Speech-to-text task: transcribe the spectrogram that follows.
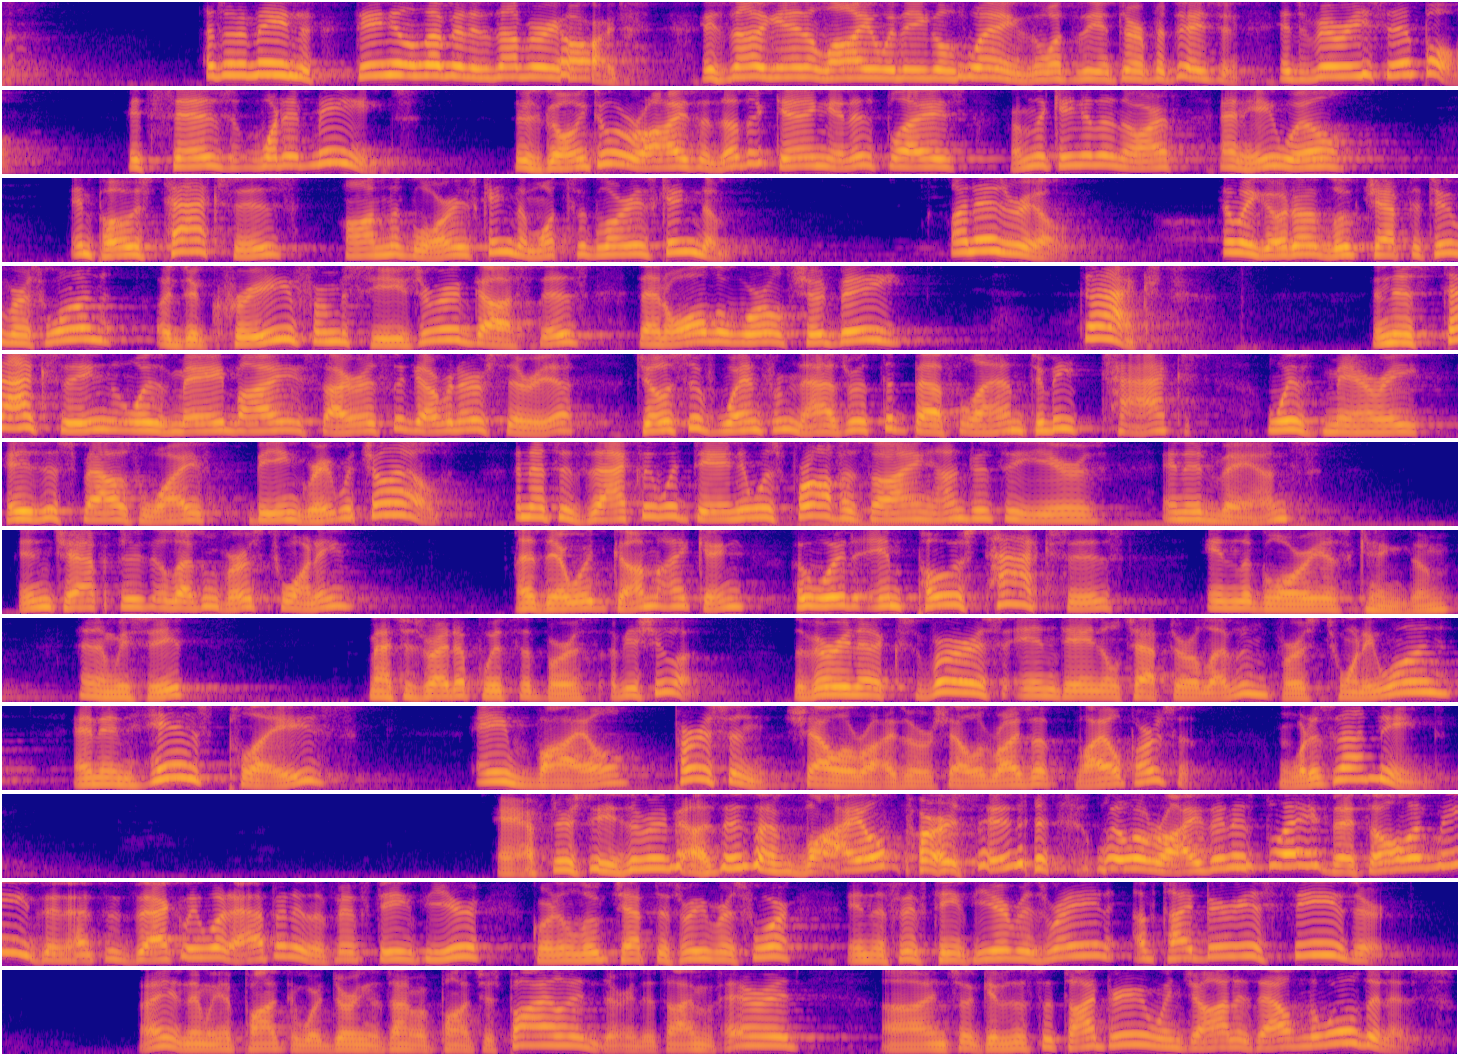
That's what it means. Daniel 11 is not very hard. It's not, again, a lion with eagle's wings. What's the interpretation? It's very simple. It says what it means. There's going to arise another king in his place from the king of the north, and he will impose taxes on the glorious kingdom. What's the glorious kingdom? On Israel. And we go to Luke chapter 2, verse 1 a decree from Caesar Augustus that all the world should be taxed. And this taxing was made by Cyrus, the governor of Syria. Joseph went from Nazareth to Bethlehem to be taxed with Mary, his espoused wife, being great with child. And that's exactly what Daniel was prophesying hundreds of years in advance in chapter 11, verse 20, that there would come a king who would impose taxes in the glorious kingdom. And then we see it matches right up with the birth of Yeshua. The very next verse in Daniel chapter 11, verse 21, and in his place a vile person shall arise, or shall arise a vile person. What does that mean? After Caesar Augustus, a vile person will arise in his place. That's all it means. And that's exactly what happened in the 15th year, according to Luke chapter 3, verse 4, in the 15th year of his reign of Tiberius Caesar. Right? And then we have Pont- during the time of Pontius Pilate, during the time of Herod, uh, and so it gives us the time period when John is out in the wilderness.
